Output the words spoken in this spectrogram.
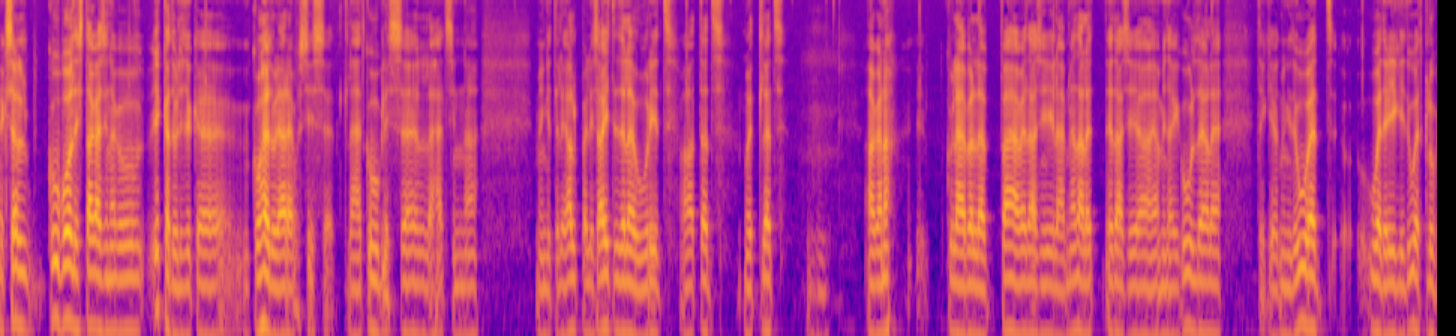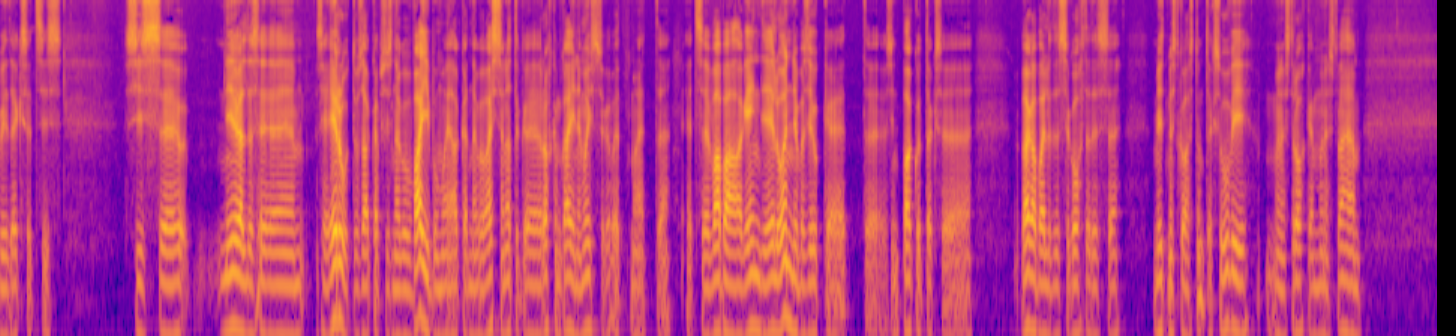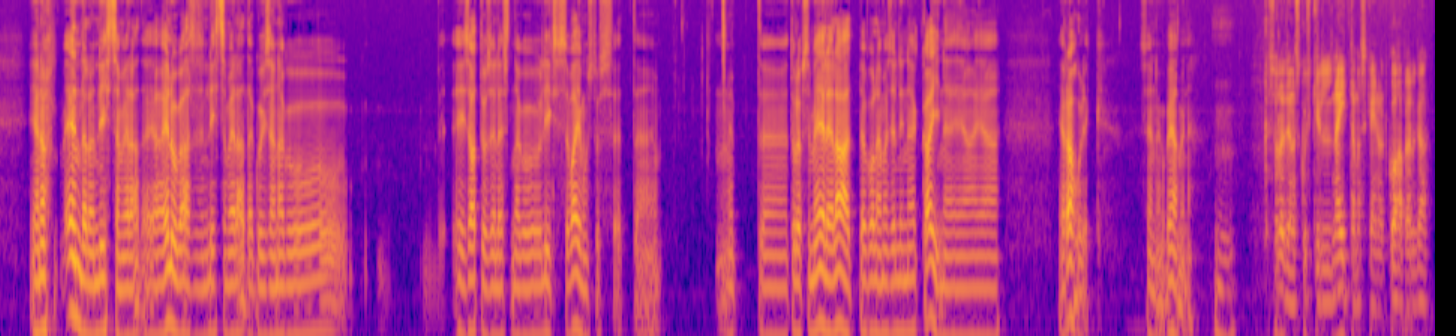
eks seal kuu-poolteist tagasi nagu ikka tuli niisugune, kohe tuli ärevus sisse, et lähed Google'isse, lähed sinna mingitele jalgpallisaitidele, uurid, vaatad, mõtled mm, -hmm. aga noh, kui läheb jälle päev edasi, läheb nädal edasi ja, ja midagi kuulda ei ole, tekivad mingid uued, uued riigid, uued klubid, eks, et siis siis nii-öelda see, see erutus hakkab siis nagu vaibuma ja hakkad nagu asja natuke rohkem kaine mõistusega võtma, et et see vaba agendi elu on juba niisugune, et sind pakutakse väga paljudesse kohtadesse, mitmest kohast tuntakse huvi, mõnest rohkem, mõnest vähem, ja noh, endal on lihtsam elada ja elukaaslasel on lihtsam elada, kui sa nagu ei satu sellest nagu liigsesse vaimustusse, et et tuleb see meelelaad, peab olema selline kaine ja, ja ja rahulik. see on nagu peamine mm. -hmm. kas sa oled ennast kuskil näitamas käinud koha peal ka?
